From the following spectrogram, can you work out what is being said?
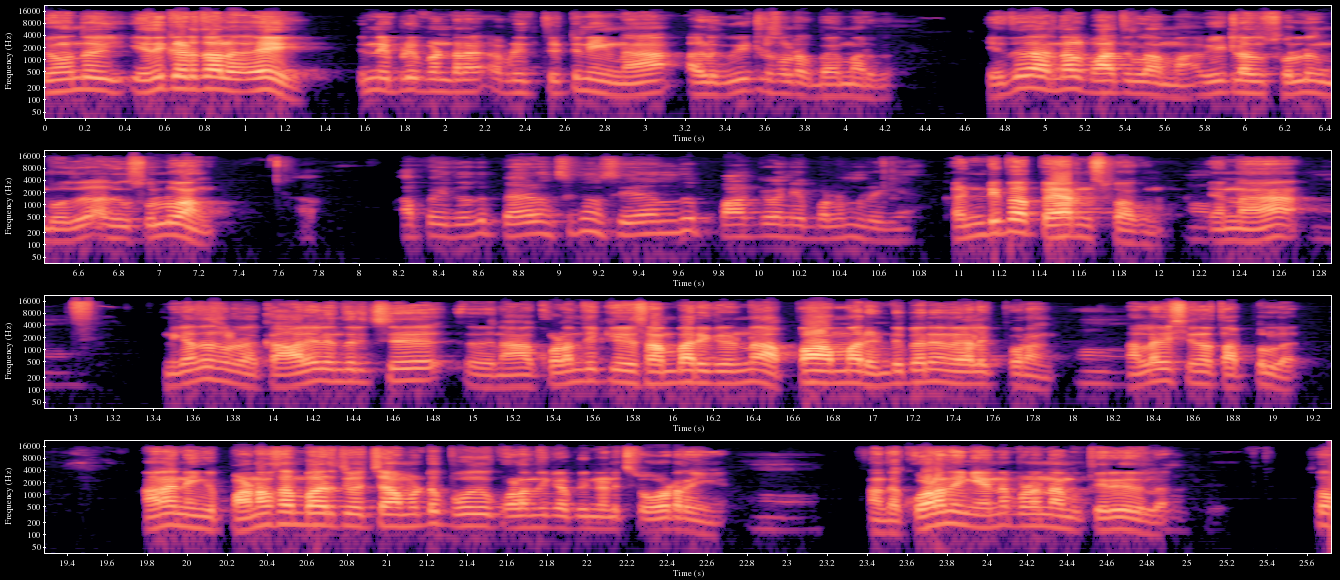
இவன் வந்து எதுக்கு எடுத்தாலும் ஏய் என்ன இப்படி பண்ற? அப்படின்னு திட்டுனீங்கன்னா அவளுக்கு வீட்டில் சொல்ற பயமா இருக்கும். எதுவாக இருந்தாலும் பார்த்துக்கலாமா வீட்டில் வந்து சொல்லும் போது அதுக்கு சொல்லுவாங்க. அப்ப இது வந்து பேரண்ட்ஸுக்கும் சேர்ந்து பார்க்க வேண்டிய படம்ன்றீங்க கண்டிப்பாக பேரண்ட்ஸ் பார்க்கணும். ஏன்னா. இன்னைக்கு அதான் சொல்கிறேன் காலையில் எந்திரிச்சு நான் குழந்தைக்கு சம்பாதிக்கணும்னு அப்பா அம்மா ரெண்டு பேரும் வேலைக்கு போகிறாங்க ம். நல்ல விஷயம் தான் தப்பு இல்லை. ஆனால் நீங்கள் பணம் சம்பாரிச்சு வச்சா மட்டும் போதும் குழந்தைக்கு அப்படின்னு நினச்சிட்டு ஓடுறீங்க. அந்த குழந்தைங்க என்ன பண்ணுன்னு நமக்கு தெரியுதில்ல ஸோ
